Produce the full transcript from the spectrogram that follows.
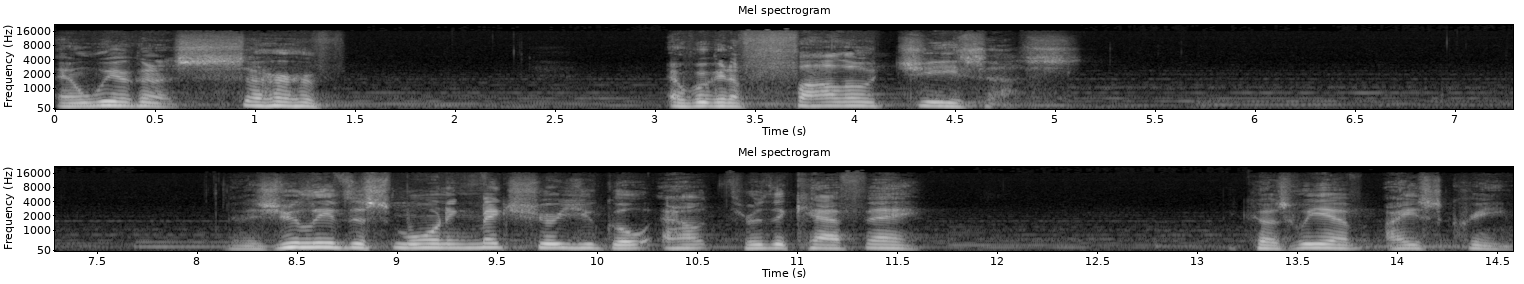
and we are going to serve and we're going to follow Jesus. And as you leave this morning, make sure you go out through the cafe because we have ice cream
